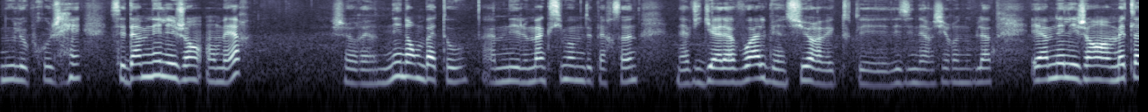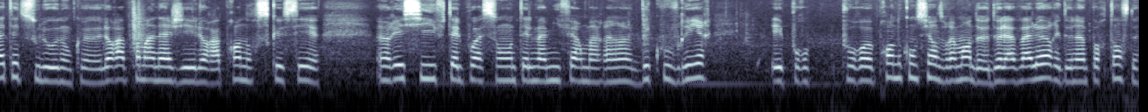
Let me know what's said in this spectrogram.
Nous, le projet, c'est d'amener les gens en mer. J'aurai un énorme bateau, amener le maximum de personnes, naviguer à la voile, bien sûr, avec toutes les, énergies renouvelables, et amener les gens à mettre la tête sous l'eau, donc euh, leur apprendre à nager, leur apprendre ce que c'est euh, un récif, tel poisson, tel mammifère marin, découvrir, et pour, euh, prendre conscience vraiment de, la valeur et de l'importance de,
